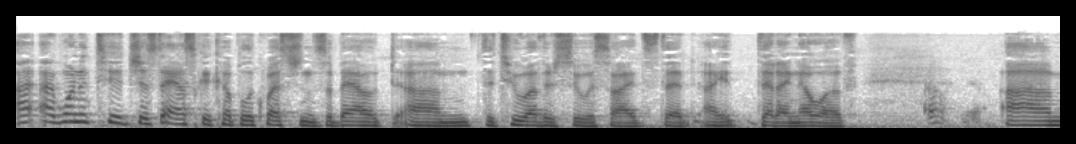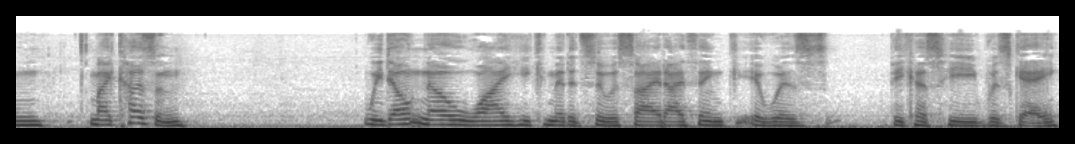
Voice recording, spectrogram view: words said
I, I wanted to just ask a couple of questions about um, the two other suicides that I that I know of. Oh Um, my cousin. We don't know why he committed suicide. I think it was because he was gay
